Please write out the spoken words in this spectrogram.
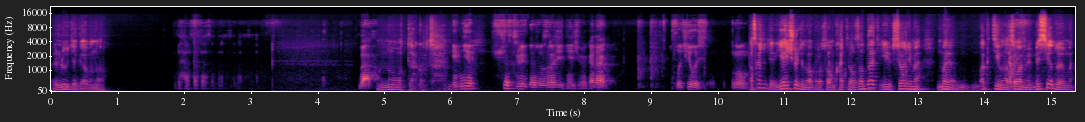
люди говно. Да, да, да, да, да. Да. Ну вот так вот. И мне сейчас тебе даже возразить нечего. Когда случилось, ну, А скажите, я еще один вопрос вам хотел задать, и все время мы активно с Давайте. вами беседуем,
